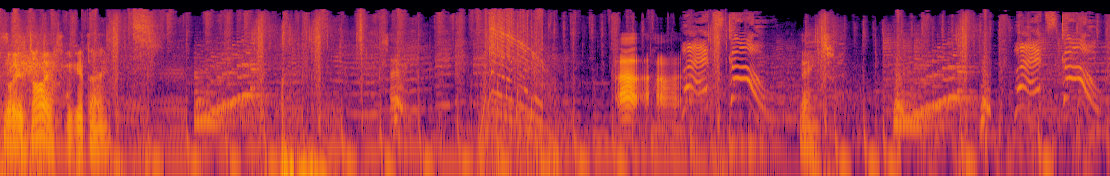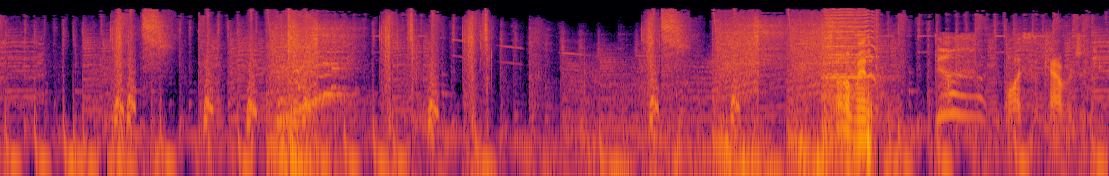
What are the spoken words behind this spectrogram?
I thought that's that where you was die if you get die. Sammy. Ah, ah, Let's go! Thanks. Let's go! Oh, man. Why is the camera just keep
